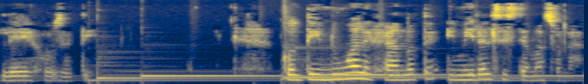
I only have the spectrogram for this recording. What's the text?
lejos de ti. Continúa alejándote y mira el sistema solar.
